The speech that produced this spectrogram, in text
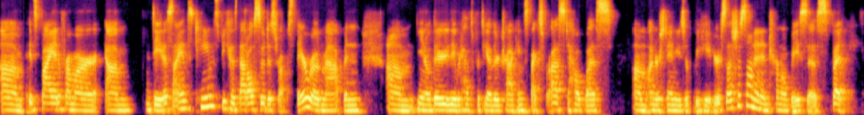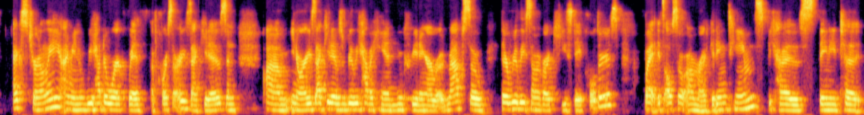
Um, it's buy-in from our um, data science teams because that also disrupts their roadmap, and um, you know they would have to put together tracking specs for us to help us um, understand user behavior. So that's just on an internal basis, but externally i mean we had to work with of course our executives and um, you know our executives really have a hand in creating our roadmap. So they're really some of our key stakeholders but it's also our marketing teams because they need to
